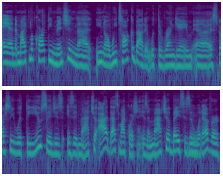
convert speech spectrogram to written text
And Mike McCarthy mentioned that you know we talk about it with the run game, uh, especially with the usage. Is is it matchup? I, that's my question. Is it matchup based? Is mm-hmm. it whatever?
